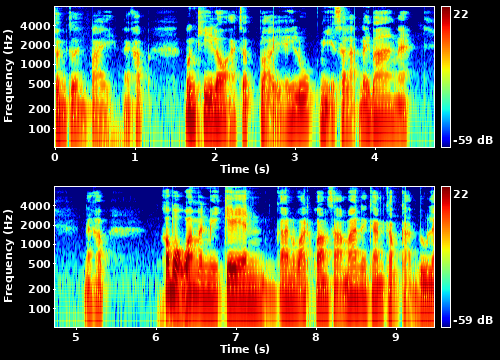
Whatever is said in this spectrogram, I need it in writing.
จนเกินไปนะครับ บางทีเราอาจจะปล่อยให้ลูกมีอิสระได้บ้างนะนะครับเขาบอกว่ามันมีเกณฑ์การวัดความสามารถในการกำกับดูแล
